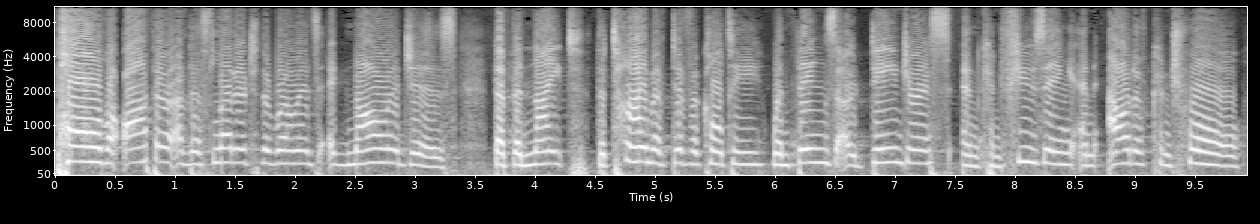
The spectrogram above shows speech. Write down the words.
Paul, the author of this letter to the Romans, acknowledges that the night, the time of difficulty, when things are dangerous and confusing and out of control,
